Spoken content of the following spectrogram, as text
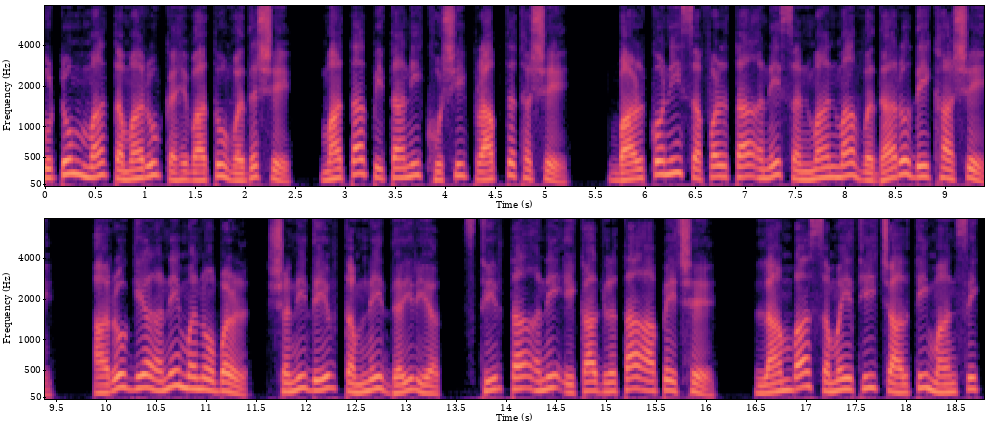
કુટુંબમાં તમારું કહેવાતું વધશે માતા પિતાની ખુશી પ્રાપ્ત થશે, બાળકોની સફળતા અને સન્માનમાં વધારો દેખાશે, આરોગ્ય અને મનોબળ શનિદેવ તમને ધૈર્ય, સ્થિરતા અને એકાગ્રતા આપે છે. લાંબા સમયથી ચાલતી માનસિક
